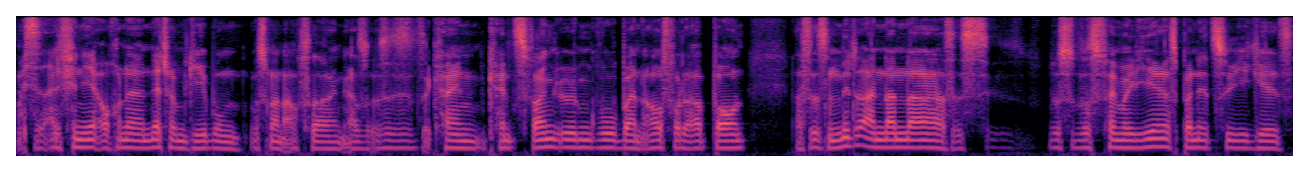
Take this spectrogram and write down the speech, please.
es ist finde ich, auch eine nette Umgebung, muss man auch sagen. Also es ist kein, kein Zwang irgendwo beim Auf- oder Abbauen. Das ist ein Miteinander, das ist was, was familiäres bei Netzu Eagles.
